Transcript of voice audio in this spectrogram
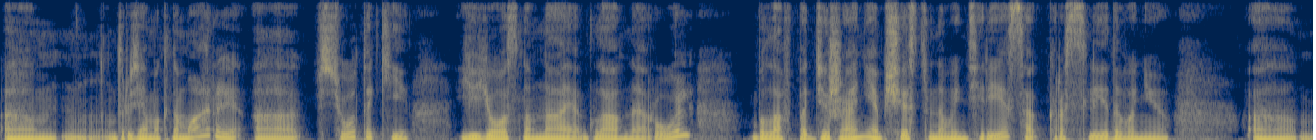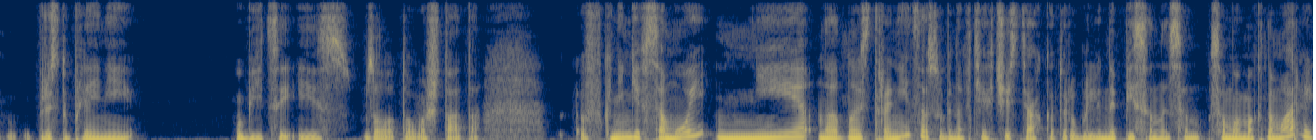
эм, друзья Макнамары, э, все-таки ее основная, главная роль была в поддержании общественного интереса к расследованию э, преступлений убийцы из Золотого Штата. В книге в самой ни на одной странице, особенно в тех частях, которые были написаны сам, самой Макнамарой,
